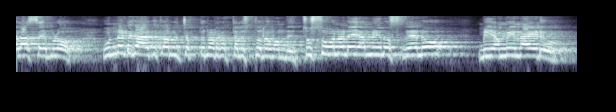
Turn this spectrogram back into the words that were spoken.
జలాశయంలో ఉన్నట్టుగా అధికారులు చెప్తున్నట్టుగా తెలుస్తూనే ఉంది. చూస్తూ ఉండండి ఎంఈ నేను. మీ ఎంఈ నాయుడు.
